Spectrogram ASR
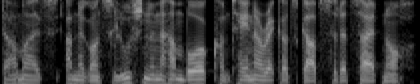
Damals Underground Solution in Hamburg, Container Records gab es zu der Zeit noch.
